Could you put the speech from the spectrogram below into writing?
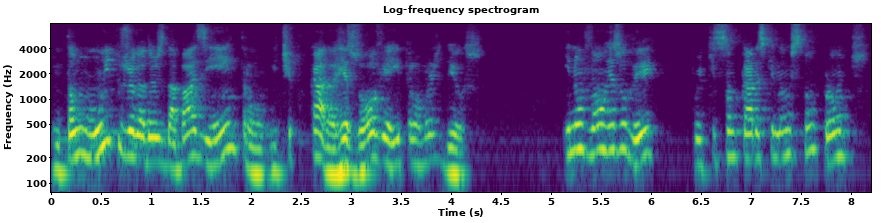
Então, muitos jogadores da base entram e, tipo, cara, resolve aí, pelo amor de Deus. E não vão resolver, porque são caras que não estão prontos.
